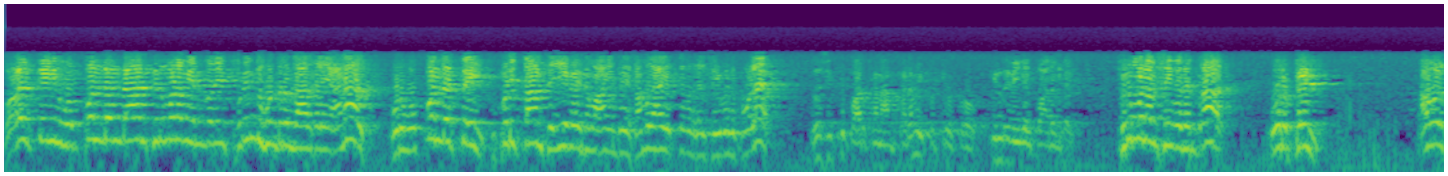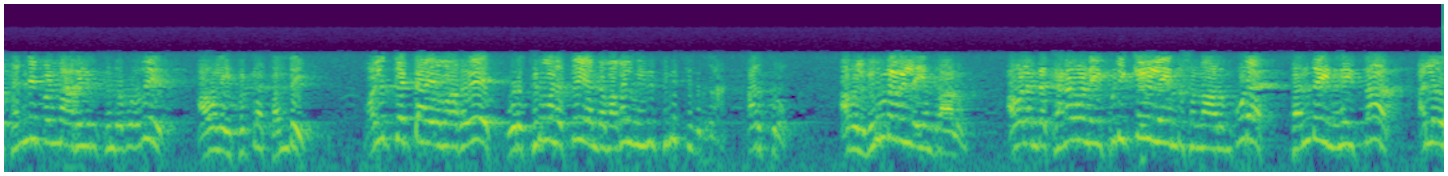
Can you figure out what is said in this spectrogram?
வாழ்க்கையின் ஒப்பந்தம் தான் திருமணம் என்பதை புரிந்து கொண்டிருந்தார்களே ஆனால் ஒரு ஒப்பந்தத்தை இப்படித்தான் செய்ய வேண்டுமா என்று சமுதாயத்தவர்கள் செய்வது போல யோசித்து பார்க்க நாம் கடமைப்பட்டிருக்கிறோம். என்று நீங்கள் பாருங்கள். திருமணம் செய்வதென்றால் ஒரு பெண் அவள் கன்னி பெண்ணாக இருக்கின்ற பொழுது அவளை பெற்ற தந்தை வலுக்கட்டாயமாகவே ஒரு திருமணத்தை அந்த மகள் மீது திணித்து விடுகிறான். பார்க்கிறோம். அவள் விரும்பவில்லை என்றாலும் அவள் அந்த கணவனை பிடிக்கவில்லை என்று சொன்னாலும் கூட தந்தை நினைத்தால் அல்லது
